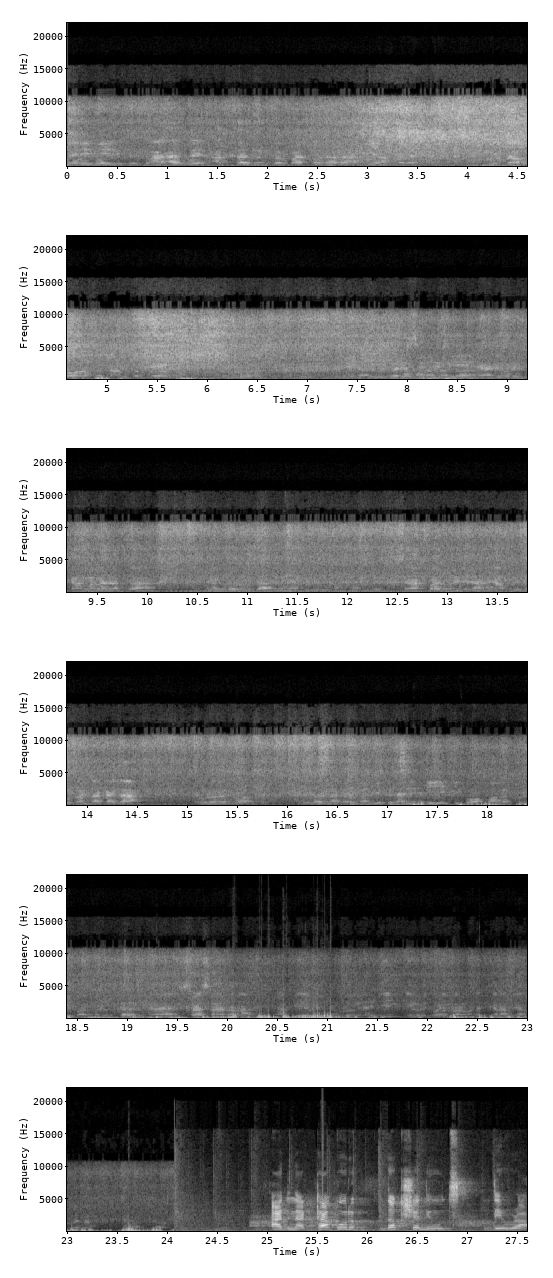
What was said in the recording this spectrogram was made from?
गरीब आत्ता नेमकं पाच अशी आपल्याला येता असं काम करतो आपण परिस्थिती नाही आहे. आईवडील कामाला जाता चार पाच महिने झाले आपलं दुकान टाकायला. एवढं माझी एकच विनंती आहे की बाबा मला थोडीफार मदत करावी. शासनाला आपली आदिनाथ ठाकूर दक्ष न्यूज देवळा.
